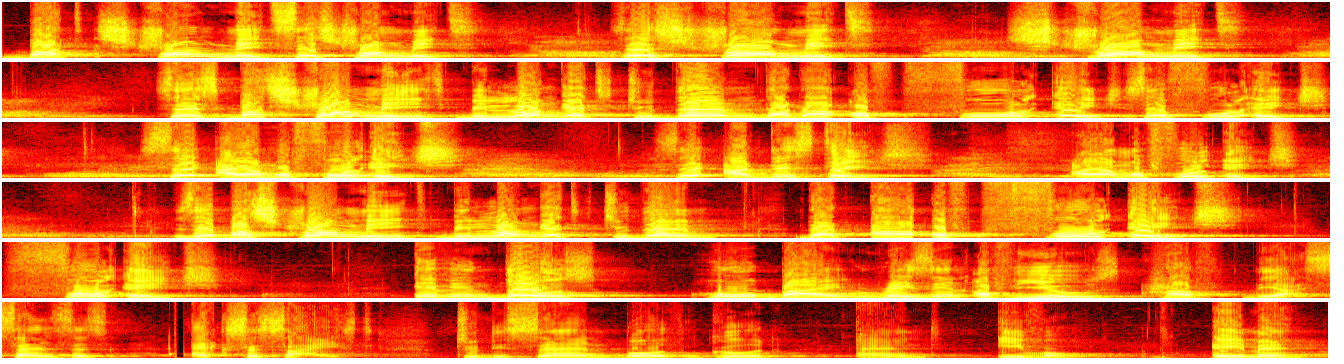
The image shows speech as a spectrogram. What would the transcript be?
But strong meat, say strong meat. Strong. Say strong meat. Strong, strong meat. Strong meat. Says, but strong meat belongeth to them that are of full age. Say full age. Say, I am of full age. Say, at this stage, I am of full age. He said, but strong meat belongeth to them that are of full age. Full age. Even those who by reason of use have their senses exercised to discern both good and evil. Amen.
